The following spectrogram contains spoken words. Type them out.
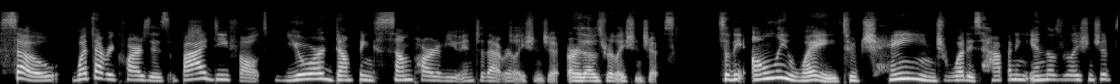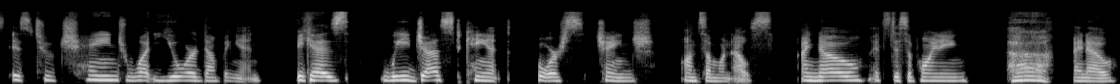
So what that requires is by default, you're dumping some part of you into that relationship or those relationships. So the only way to change what is happening in those relationships is to change what you're dumping in because we just can't force change on someone else. I know it's disappointing. I know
